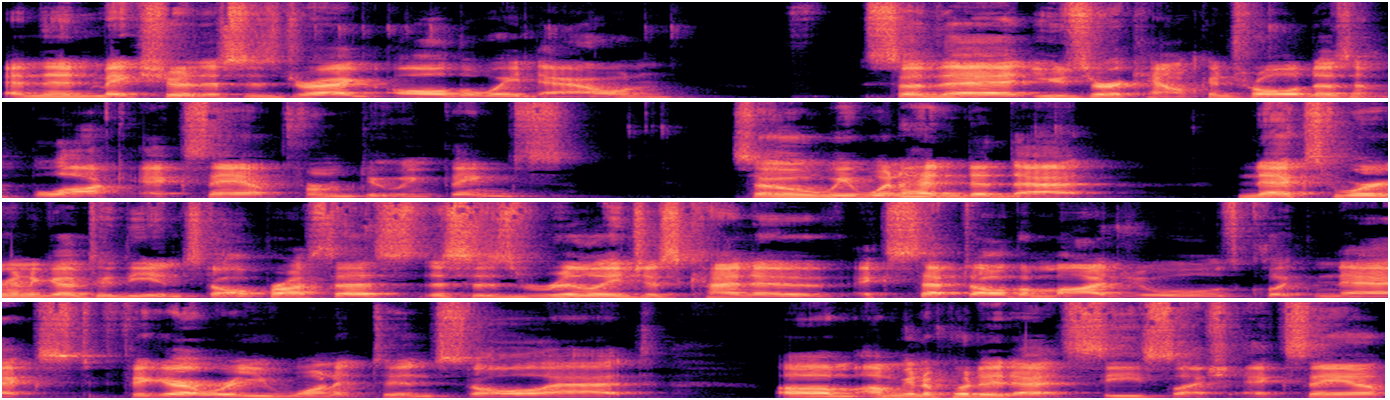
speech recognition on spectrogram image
and then make sure this is dragged all the way down so that user account control doesn't block XAMPP from doing things. So we went ahead and did that. Next, we're going to go through the install process. This is really just kind of accept all the modules, click next, figure out where you want it to install at. Um, I'm going to put it at C slash XAMPP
